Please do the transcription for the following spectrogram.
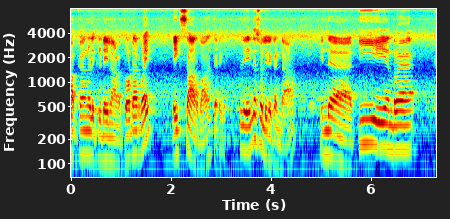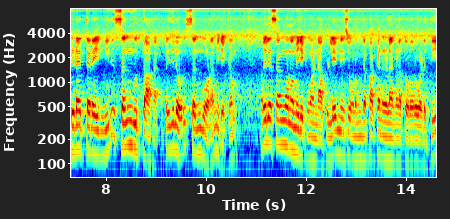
பக்கங்களுக்கு இடையிலான தொடர்பை எக்ஸார்பாக தருக. இதில் என்ன சொல்லியிருக்கேன்டா? இந்த பிஏ என்ற கிடைத்தரையின் மீது செங்குத்தாக. அப்போ இதில் ஒரு செங்கோணம் இருக்கும். அதில் செங்கோணம் இருக்க வேண்டாம் பிள்ளை நிச்சயம் இந்த பக்க நீளங்களை தொடர்படுத்தி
